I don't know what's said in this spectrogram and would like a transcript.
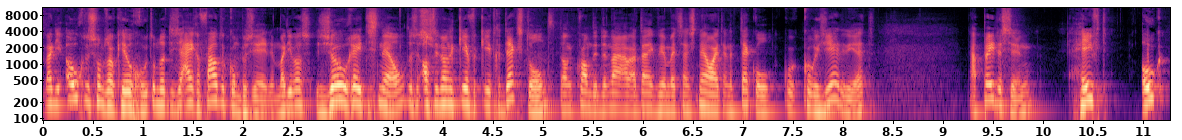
maar die oogde soms ook heel goed, omdat hij zijn eigen fouten compenseerde. Maar die was zo reet snel. Dus als hij dan een keer verkeerd gedekt stond, dan kwam hij daarna uiteindelijk weer met zijn snelheid en een tackle, co- corrigeerde hij het. Nou, Pedersen heeft ook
